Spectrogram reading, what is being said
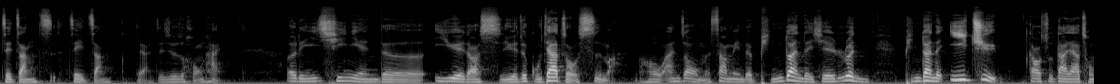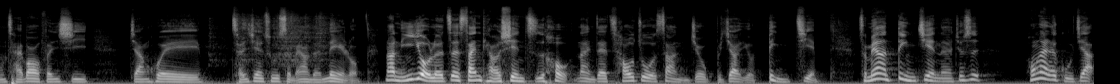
这张纸，这一张，对啊，这就是红海二零一七年的一月到十月这股价走势嘛。然后按照我们上面的评断的一些论评断的依据，告诉大家从财报分析、将会呈现出什么样的内容。那你有了这三条线之后，那你在操作上你就比较有定见。什么样的定见呢？就是红海的股价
